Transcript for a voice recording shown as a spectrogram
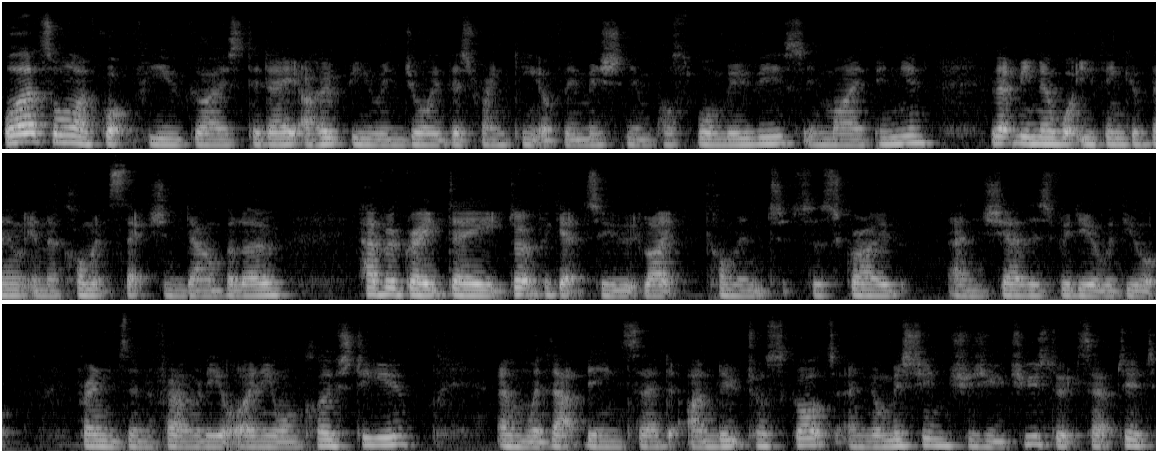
Well, that's all I've got for you guys today. I hope you enjoyed this ranking of the Mission Impossible movies, in my opinion. Let me know what you think of them in the comment section down below. Have a great day. Don't forget to like, comment, subscribe, and share this video with your friends and family or anyone close to you. And with that being said, I'm Luke Truscott, and your mission, should you choose to accept it,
